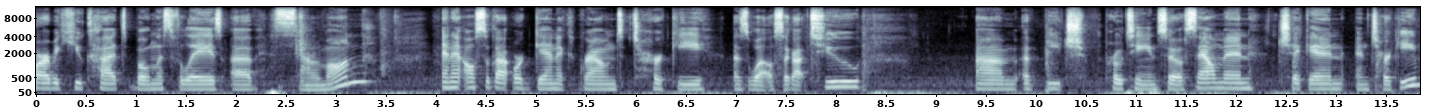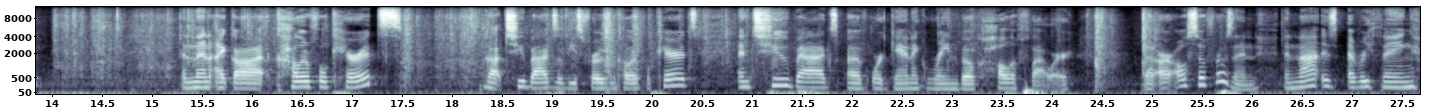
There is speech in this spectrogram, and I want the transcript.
barbecue cut boneless fillets of salmon. And I also got organic ground turkey as well. So I got two um, of each protein. So salmon, chicken, and turkey. And then I got colorful carrots. Got two bags of these frozen colorful carrots and two bags of organic rainbow cauliflower that are also frozen. And that is everything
